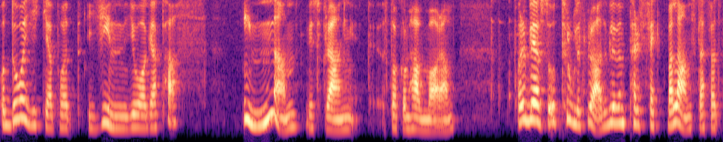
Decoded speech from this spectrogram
Och då gick jag på ett yin-yoga-pass innan vi sprang Stockholm halvmaran. Och det blev så otroligt bra. Det blev en perfekt balans därför att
